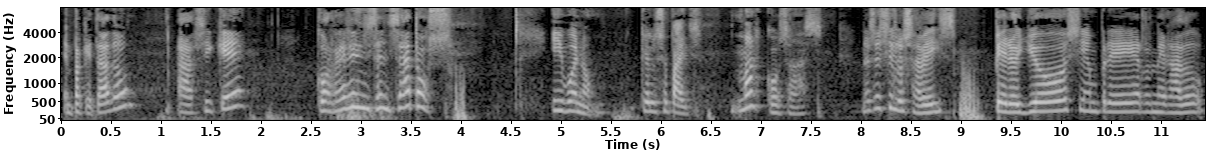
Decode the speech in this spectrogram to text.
empaquetado. Así que, correr insensatos. Y bueno, que lo sepáis. Más cosas. No sé si lo sabéis, pero yo siempre he renegado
